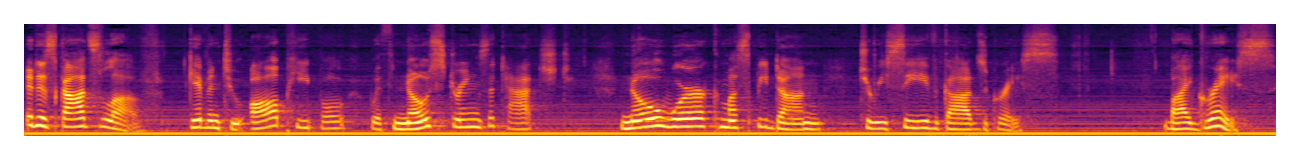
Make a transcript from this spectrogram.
It is God's love given to all people with no strings attached. No work must be done to receive God's grace. By grace,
